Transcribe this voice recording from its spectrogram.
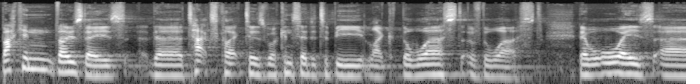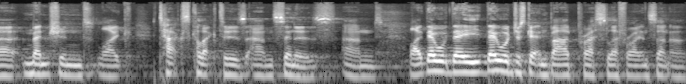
back in those days, the tax collectors were considered to be like the worst of the worst. They were always uh, mentioned like tax collectors and sinners, and like they were, they, they were just getting bad press left, right, and center.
